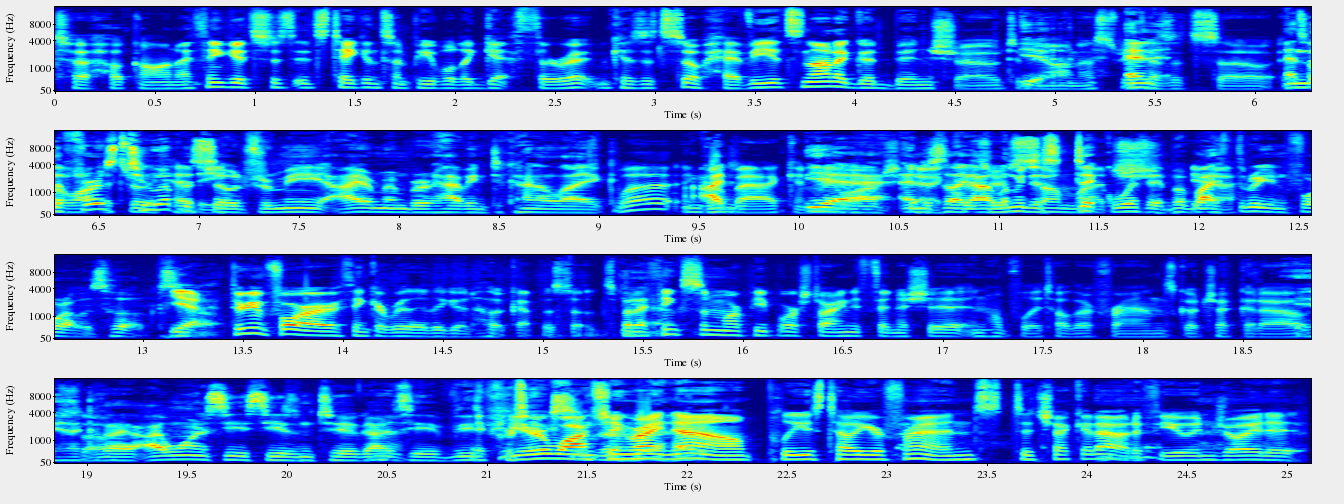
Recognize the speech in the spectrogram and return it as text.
to hook on. I think it's just it's taken some people to get through it because it's so heavy. It's not a good binge show to be Yeah. honest And- because it's so. It's and the lot- first really two heady. episodes for me, I remember having to kind of like What? And go I- back and yeah, and yeah, just like let me just so stick much- with it. But by yeah. three and four, I was hooked. so. Yeah, three and four I think are really the good hook episodes. But I think some more people are starting to finish it and hopefully tell their friends go check it out. Yeah, so. I, I want to see season two. Got to see if these if you're watching right now, please tell your friends to check it out if you enjoyed it.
